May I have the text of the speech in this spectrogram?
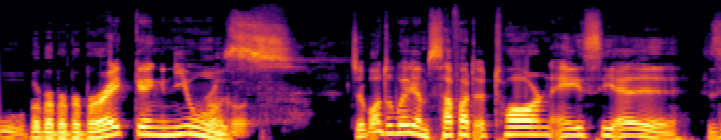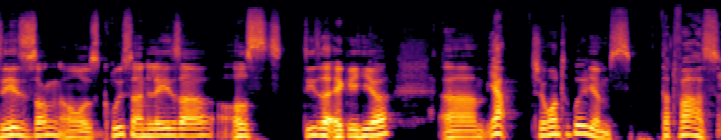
Oh, Breaking News. Broncos. Javonte Williams suffered a torn ACL. Saison aus. Grüße an Laser aus dieser Ecke hier. Ähm, ja, Javonte Williams. Das war's.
